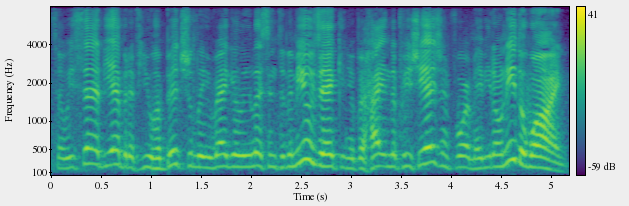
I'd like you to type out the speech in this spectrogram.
So we said, yeah, but if you habitually, regularly listen to the music and you have a heightened appreciation for it, maybe you don't need the wine.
